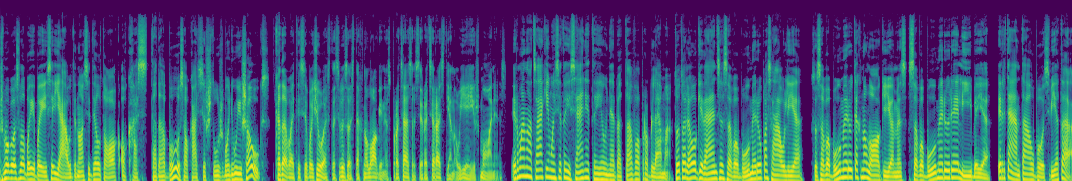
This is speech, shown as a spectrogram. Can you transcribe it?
Žmogus labai baisiai jaudinosi dėl to, o kas tada bus, o kas iš tų žmonių išauks. Kada va įsivažiuos tas visas technologinis procesas ir atsiras tie naujieji žmonės. Ir mano atsakymas į tai seniai tai jau nebe tavo problema. Tu toliau gyvensi savo boomerių pasaulyje, su savo boomerių technologijomis, savo boomerių realybėje. Ir ten tau bus vieta.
